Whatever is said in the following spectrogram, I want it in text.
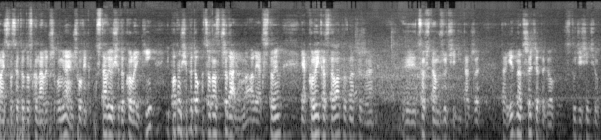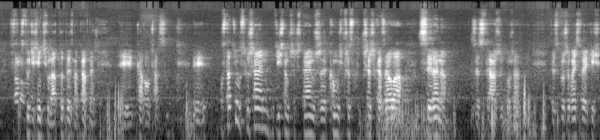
Państwo sobie to doskonale przypominają. Człowiek ustawiał się do kolejki i potem się pytał, a co tam sprzedają. No ale jak stoją, jak kolejka stała, to znaczy, że y, coś tam rzucili. Także ta jedna trzecia tego 110, z tych 110 lat to to jest naprawdę y, kawał czasu. Y, Ostatnio usłyszałem, gdzieś tam przeczytałem, że komuś przes- przeszkadzała syrena ze straży pożarnej. To jest, proszę Państwa, jakieś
